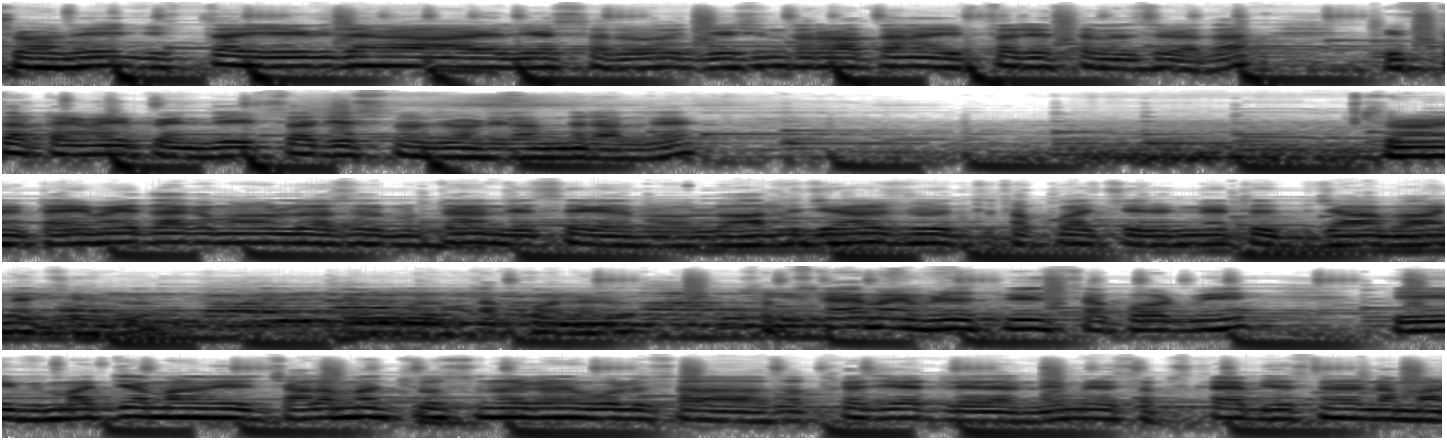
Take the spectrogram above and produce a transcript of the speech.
చూడండి ఇఫ్తార్ ఏ విధంగా చేస్తారు చేసిన తర్వాత ఇఫ్తార్ చేస్తారు తెలుసు కదా. ఇఫ్తార్ టైం అయిపోయింది ఇఫ్తార్ చేస్తున్నారు చూడండి వీళ్ళందరూ వాళ్ళే చూడండి టైం అయ్యేదాకా మన వాళ్ళు అసలు ముట్టాలని తెలిసే కదా మన వాళ్ళు. ఆరు జనాలు చూడు ఎంత తక్కువ వచ్చారు. నేనైతే జా బాగా నచ్చారు. తెలుగు తక్కువ ఉన్నారు subscribe my videos please support మీ ఈ మధ్య మనం చాలా మంది చూస్తున్నారు కానీ వాళ్ళు సబ్స్క్రైబ్ చేయట్లేదండి. మీరు సబ్స్క్రైబ్ చేస్తున్నారంటే మన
